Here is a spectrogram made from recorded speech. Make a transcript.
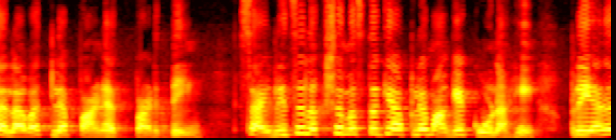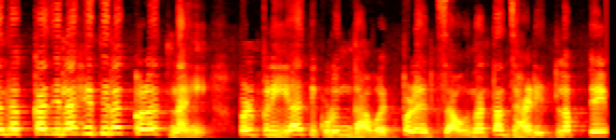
तलावातल्या पाण्यात पाडते. सायलीचं लक्ष नसतं की आपल्या मागे कोण आहे. प्रियाने धक्का दिला हे तिला कळत नाही पण प्रिया तिकडून धावत पळत जाऊन आता झाडीत लपते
